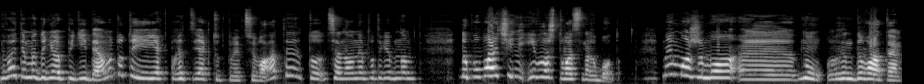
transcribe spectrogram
Давайте ми до нього підійдемо. Тут і як, як тут працювати, то це нам не потрібно. До побачення і влаштуватися на роботу. Ми можемо е, ну, орендувати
